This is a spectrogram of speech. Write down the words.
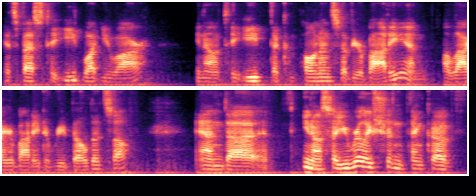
it's best to eat what you are. You know, to eat the components of your body and allow your body to rebuild itself. And uh, you know, so you really shouldn't think of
